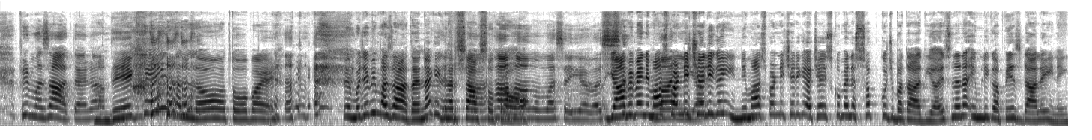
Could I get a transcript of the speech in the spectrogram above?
फिर मज़ा आता है ना। हाँ, देख अल्लाह तो फिर मुझे भी मज़ा आता है ना कि घर साफ़ हाँ, सुथरा हाँ, हाँ, मम्मा सही है बस। यहाँ पे मैं नमाज़ पढ़ने चली गई नमाज़ पढ़ने चली गई। अच्छा इसको मैंने सब कुछ बता दिया। इसने ना इमली का पेस्ट डाला ही नहीं।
